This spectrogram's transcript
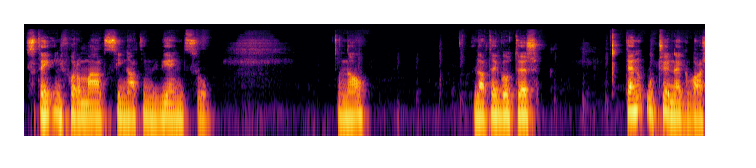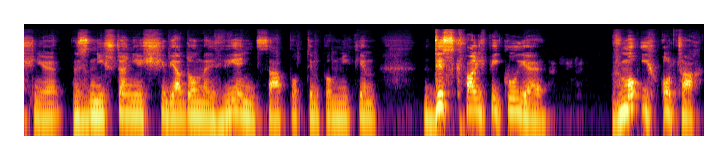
z tej informacji na tym wieńcu. No, dlatego też ten uczynek właśnie, zniszczenie świadome wieńca pod tym pomnikiem, dyskwalifikuje w moich oczach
